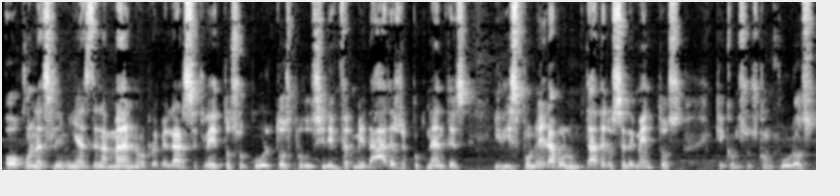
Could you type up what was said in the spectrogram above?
o con las líneas de la mano revelar secretos ocultos, producir enfermedades repugnantes y disponer a voluntad de los elementos que con sus conjuros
